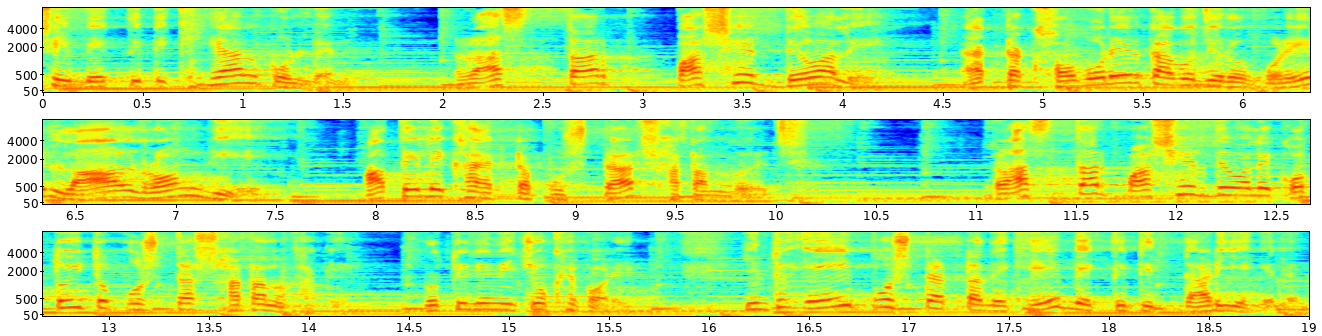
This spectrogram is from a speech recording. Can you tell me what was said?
সেই ব্যক্তিটি খেয়াল করলেন, রাস্তার পাশের দেওয়ালে একটা খবরের কাগজের ওপরে লাল রং দিয়ে হাতে লেখা একটা পোস্টার সাঁটানো রয়েছে। রাস্তার পাশের দেওয়ালে কতই তো পোস্টার সাঁটানো থাকে, প্রতিদিনই চোখে পড়ে। কিন্তু এই পোস্টারটা দেখে ব্যক্তিটি দাঁড়িয়ে গেলেন।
